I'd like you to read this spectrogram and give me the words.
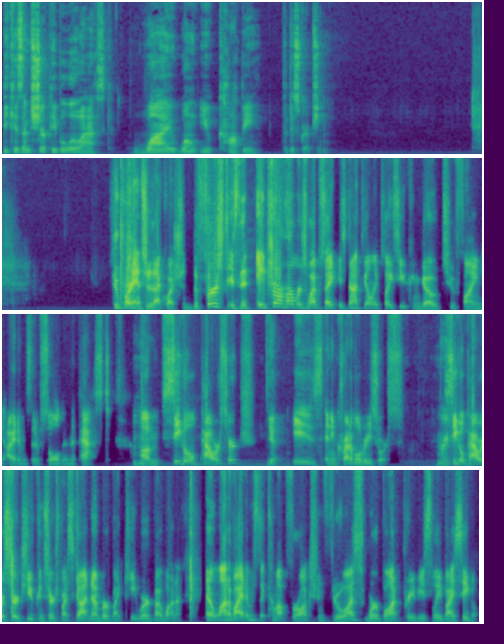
because I'm sure people will ask, why won't you copy the description? Two part answer to that question. The first is that HR Harmer's website is not the only place you can go to find items that have sold in the past. Mhm. Um, Siegel Power Search Yeah. is an incredible resource. Right. Siegel Power Search, you can search by Scott number, by keyword, by whatnot. And a lot of items that come up for auction through us were bought previously by Siegel.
